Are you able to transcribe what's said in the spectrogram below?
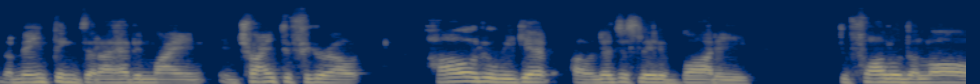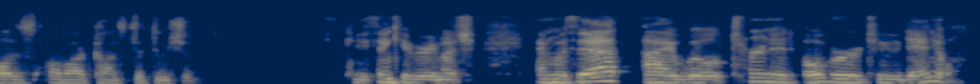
the main things that I have in mind in trying to figure out how do we get our legislative body to follow the laws of our Constitution. Okay, thank you very much. And with that, I will turn it over to Daniel.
